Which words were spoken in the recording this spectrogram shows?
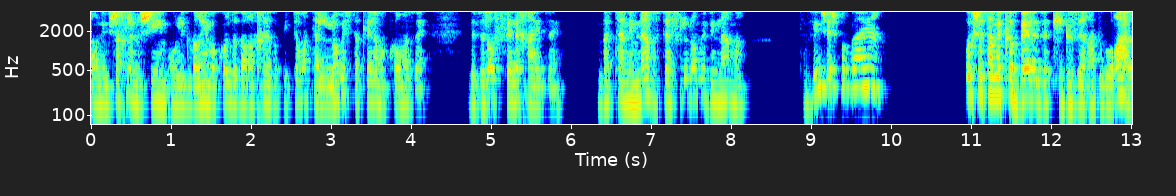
או נמשך לנשים, או לגברים, או כל דבר אחר, ופתאום אתה לא מסתכל למקום הזה, וזה לא עושה לך את זה, ואתה נמנע ואתה אפילו לא מבין למה, אתה מבין שיש פה בעיה? או שאתה מקבל את זה כגזירת גורל.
